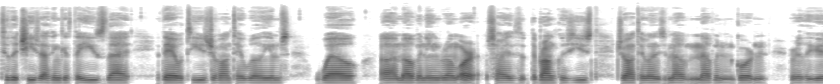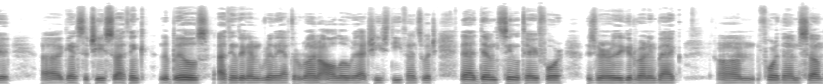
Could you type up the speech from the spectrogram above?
to the Chiefs. I think if they use that, if they're able to use Javonte Williams well, uh, Melvin Ingram, or sorry, the, Broncos used Javonte Williams and Mel, Melvin Gordon really good uh, against the Chiefs. So I think the Bills, I think they're going to really have to run all over that Chiefs defense, which they had Devin Singletary for, who's been a really good running back um, for them. So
